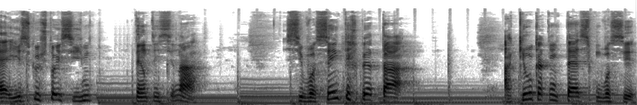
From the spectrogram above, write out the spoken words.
É isso que o estoicismo tenta ensinar. Se você interpretar aquilo que acontece com você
